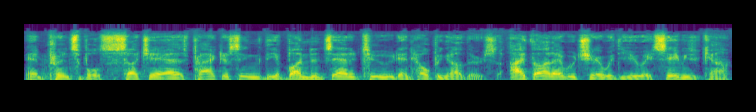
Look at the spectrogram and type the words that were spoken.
and principles, such as practicing the abundance attitude and helping others. I thought I would share with you a savings account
